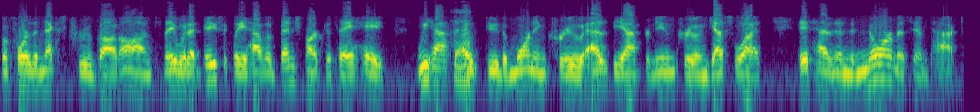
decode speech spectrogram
before the next crew got on. So they would basically have a benchmark to say, hey, we have to outdo the morning crew as the afternoon crew, and guess what? It had an enormous impact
